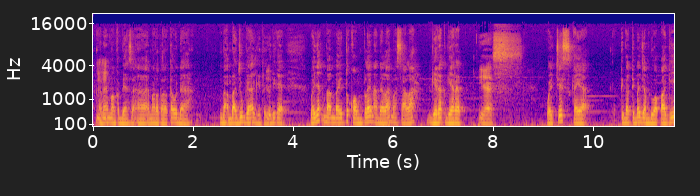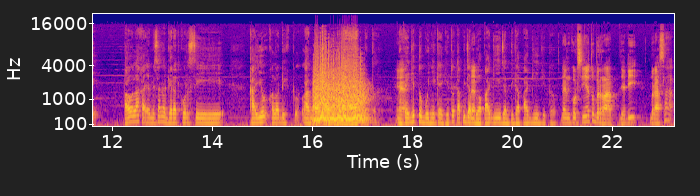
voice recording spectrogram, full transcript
karena emang kebiasa eh, emang rata-rata udah mbak-mbak juga gitu. Iya. Jadi kayak banyak mbak-mbak itu komplain adalah masalah geret-geret yes which is kayak tiba-tiba jam 2 pagi tau lah kayak misalnya ngegeret kursi kayu kalau di lantai gitu. Nah, Iya. kayak gitu bunyi kayak gitu tapi jam Dan- 2 pagi, jam 3 pagi gitu. dan kursinya tuh berat jadi berasa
